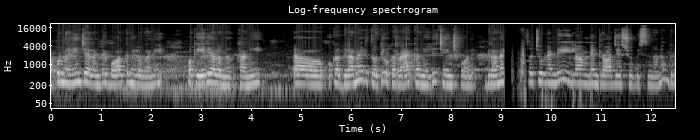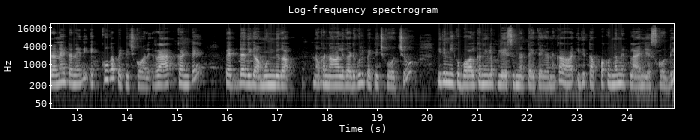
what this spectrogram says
అప్పుడు మనం ఏం చేయాలంటే బాల్కనీలో కానీ ఒక ఏరియాలో కానీ ఒక గ్రానైట్ తోటి ఒక ర్యాక్ అనేది చేయించుకోవాలి. గ్రానైట్ సో చూడండి ఇలా నేను డ్రా చేసి చూపిస్తున్నాను. గ్రానైట్ అనేది ఎక్కువగా పెట్టించుకోవాలి. ర్యాక్ కంటే పెద్దదిగా ముందుగా ఒక నాలుగు అడుగులు పెట్టించుకోవచ్చు. ఇది మీకు బాల్కనీలో ప్లేస్ ఉన్నట్టయితే కనుక ఇది తప్పకుండా మీరు ప్లాన్ చేసుకోండి.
